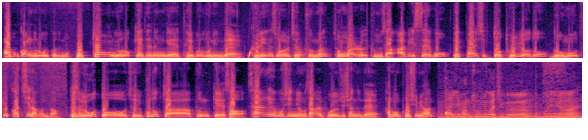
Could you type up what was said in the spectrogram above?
압은 꽉 누르고 있거든요. 보통 이렇게 되는 게 대부분인데 그린솔 제품은 정말로 분사 압이 세고 180도 돌려도 너무 똑같이 나간다. 그래서 이것도 저희 구독자분께서 사용해보신 영상을 보여주셨는데 한번 보시면 자, 이 방충류가 지금 뿌리면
